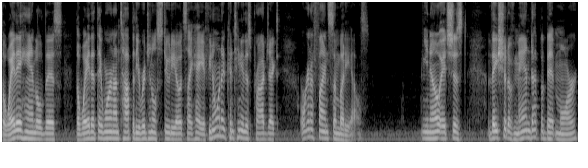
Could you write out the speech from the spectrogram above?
The way they handled this the way that they weren't on top of the original studio, it's like, hey, if you don't want to continue this project, we're going to find somebody else. You know, it's just, they should have manned up a bit more,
